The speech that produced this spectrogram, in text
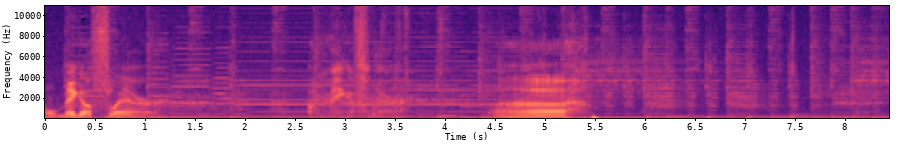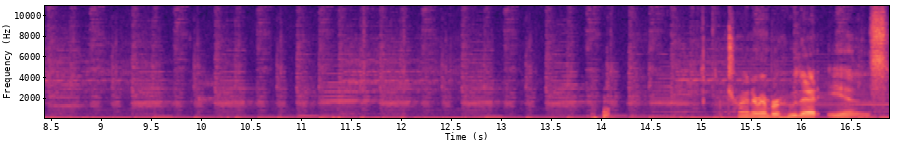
Omega Flare. Omega Flare. Uh... I'm trying to remember who that is.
